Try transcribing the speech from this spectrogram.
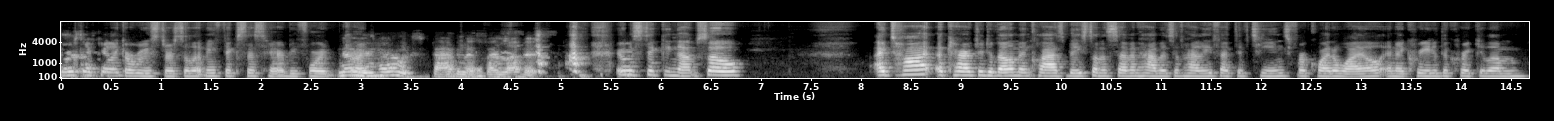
first, I feel like a rooster. So let me fix this hair before. It no, your hair looks fabulous. I love it. it was sticking up. So I taught a character development class based on the seven habits of highly effective teens for quite a while, and I created the curriculum.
